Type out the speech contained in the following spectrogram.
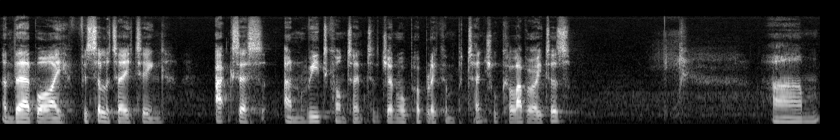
and thereby facilitating access and read content to the general public and potential collaborators. Um,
